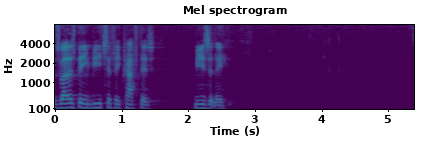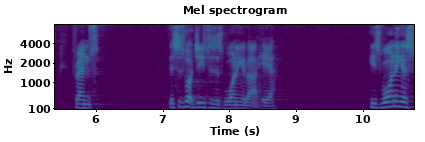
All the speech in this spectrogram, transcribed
as well as being beautifully crafted musically. Friends, this is what Jesus is warning about here. He's warning us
